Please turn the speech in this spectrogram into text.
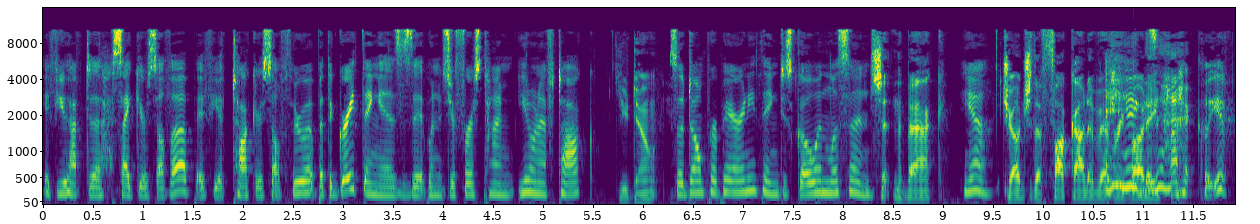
If you have to psych yourself up if you talk yourself through it. But the great thing is, is that when it's your first time you don't have to talk you don't? So don't prepare anything. Just go and listen. Sit in the back. Yeah. Judge the fuck out of everybody. Exactly. If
